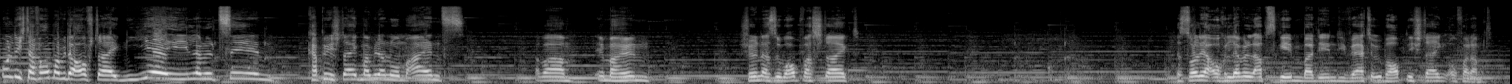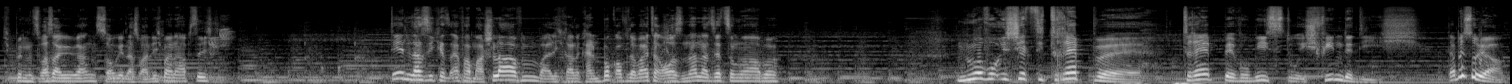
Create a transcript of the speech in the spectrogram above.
Und ich darf auch mal wieder aufsteigen. Yay, Level 10. KP steigt mal wieder nur um 1. Aber immerhin. Schön, dass überhaupt was steigt. Es soll ja auch Level-Ups geben, bei denen die Werte überhaupt nicht steigen. Oh, verdammt. Ich bin ins Wasser gegangen. Sorry, das war nicht meine Absicht. Den lasse ich jetzt einfach mal schlafen, weil ich gerade keinen Bock auf eine weitere Auseinandersetzung habe. Nur, wo ist jetzt die Treppe? Treppe, wo bist du? Ich finde dich. Da bist du ja.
